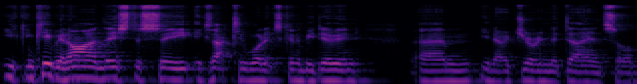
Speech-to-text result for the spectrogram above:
you can keep an eye on this to see exactly what it's going to be doing um, you know during the day and so on.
